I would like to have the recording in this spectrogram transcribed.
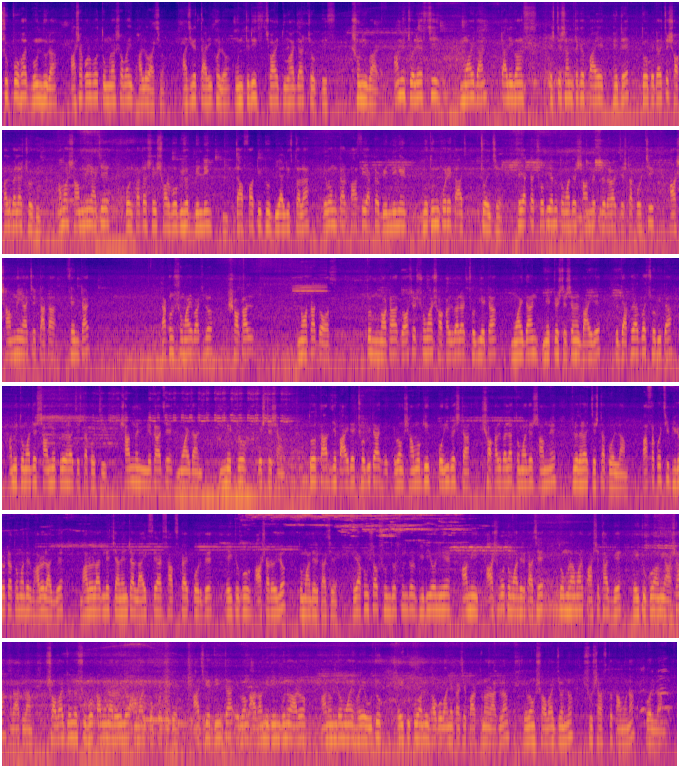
সুপ্রভাত বন্ধুরা, আশা করব তোমরা সবাই ভালো আছো। আজকের তারিখ হলো উনত্রিশ ছয় দু হাজার চব্বিশ, শনিবার। আমি চলে এসেছি ময়দান, টালিগঞ্জ স্টেশন থেকে পায়ে হেঁটে। তো এটা হচ্ছে সকালবেলার ছবি। আমার সামনেই আছে কলকাতার সেই সর্ববৃহৎ বিল্ডিং, দা ফর্টি টু বিয়াল্লিশতলা এবং তার পাশেই একটা বিল্ডিংয়ের নতুন করে কাজ চলছে। সেই একটা ছবি আমি তোমাদের সামনে তুলে ধরার চেষ্টা করছি। আর সামনেই আছে টাটা সেন্টার। এখন সময় বাজলো সকাল নটা দশ। তো নটা দশের সময় সকালবেলার ছবি এটা ময়দান মেট্রো স্টেশনের বাইরে। তো দেখো একবার ছবিটা, আমি তোমাদের সামনে তুলে ধরার চেষ্টা করছি। সামনে লেখা আছে ময়দান মেট্রো স্টেশন। তো তার যে বাইরের ছবিটা এবং সামগ্রিক পরিবেশটা সকালবেলা তোমাদের সামনে তুলে ধরার চেষ্টা করলাম। আশা করছি ভিডিওটা তোমাদের ভালো লাগবে। ভালো লাগলে চ্যানেলটা লাইক, শেয়ার, সাবস্ক্রাইব করবে। এইটুকু আশা রইল। তোমাদের কাছে। এরকম সব সুন্দর সুন্দর ভিডিও নিয়ে আমি আসব তোমাদের কাছে। তোমরা আমার পাশে থাকবে। এইটুকু আমি আশা রাখলাম। সবার জন্য শুভ কামনা রইল আমার পক্ষ থেকে। আজকের দিনটা এবং আগামী দিনগুলো আরও আনন্দময় হয়ে উঠুক, এইটুকু আমি ভগবানের কাছে প্রার্থনা রাখলাম এবং সবার জন্য সুস্বাস্থ্য কামনা করলাম।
